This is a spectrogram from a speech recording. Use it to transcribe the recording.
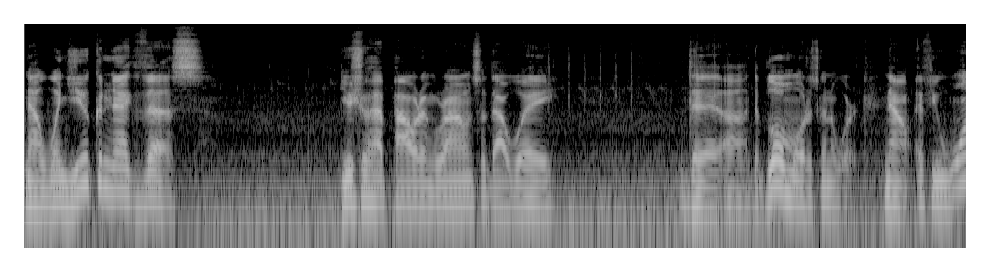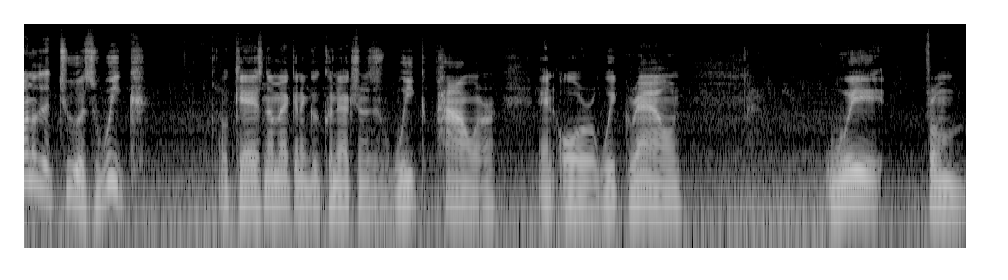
now when you connect this you should have power and ground so that way the uh, the blow motor is going to work. Now if you one of the two is weak okay? It's not making a good connection it's weak power and or weak ground. We from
